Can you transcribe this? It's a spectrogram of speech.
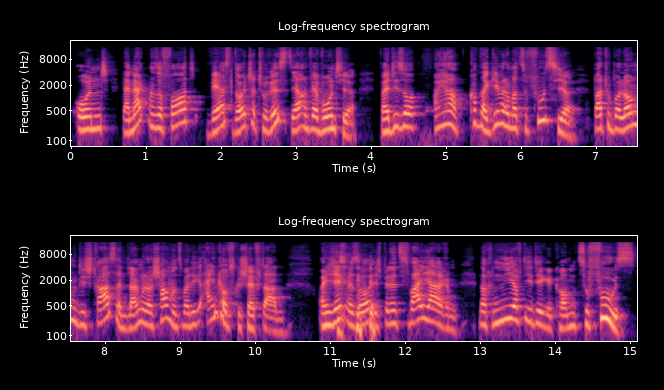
Und da merkt man sofort, wer ist deutscher Tourist, ja, und wer wohnt hier. Weil die so, oh ja, komm, da gehen wir doch mal zu Fuß hier. Batu Ballon die Straße entlang und dann schauen wir uns mal die Einkaufsgeschäfte an. Und ich denke mir so, ich bin in zwei Jahren noch nie auf die Idee gekommen, zu Fuß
